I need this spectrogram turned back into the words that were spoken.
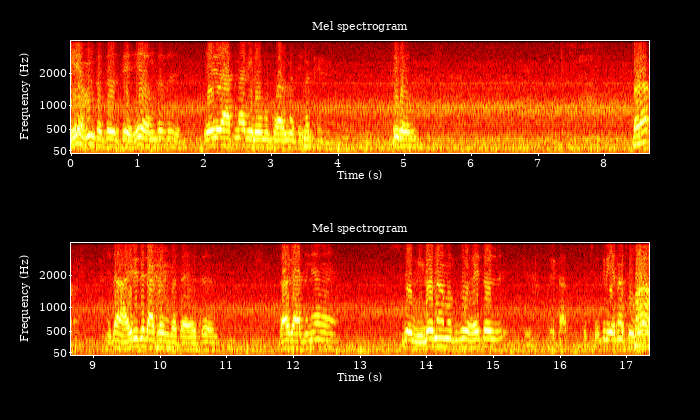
હે હમ થતો હશે હે હમ થતો હશે. એ રાતના વિલો મૂકવાનો નથી. નથી. શું કહ્યું બરાબર. એટલે આવી રીતે દાખલો બતાવ્યો તો આ દુનિયામાં જો વિલો ના મૂકતો હોય તો છોકરી એના છોકરા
